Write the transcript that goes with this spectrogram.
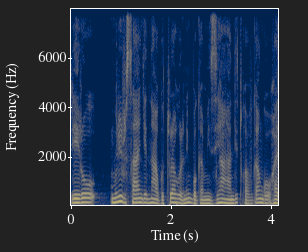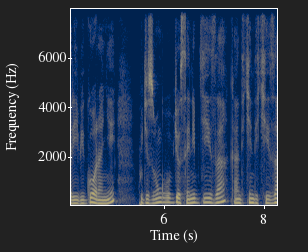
Rero muri rusange ntabwo turahura n'imbogamizi hahandi twavuga ngo hari ibigoranye kugeza ubu ngubu byose ni byiza kandi ikindi cyiza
